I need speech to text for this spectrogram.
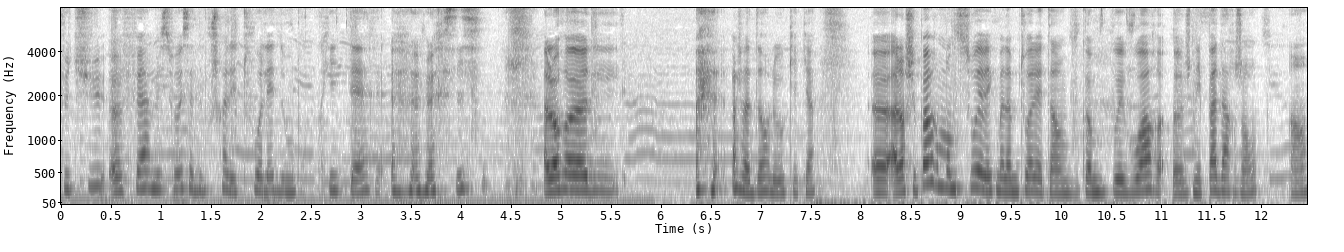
Peux-tu euh, faire mes souhaits? Ça débouchera les toilettes de mon propriétaire. merci. Alors, euh, j'adore le haut caca. Euh, alors, je suis pas vraiment de souhait avec Madame Toilette. Hein. comme vous pouvez voir, je n'ai pas d'argent hein,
